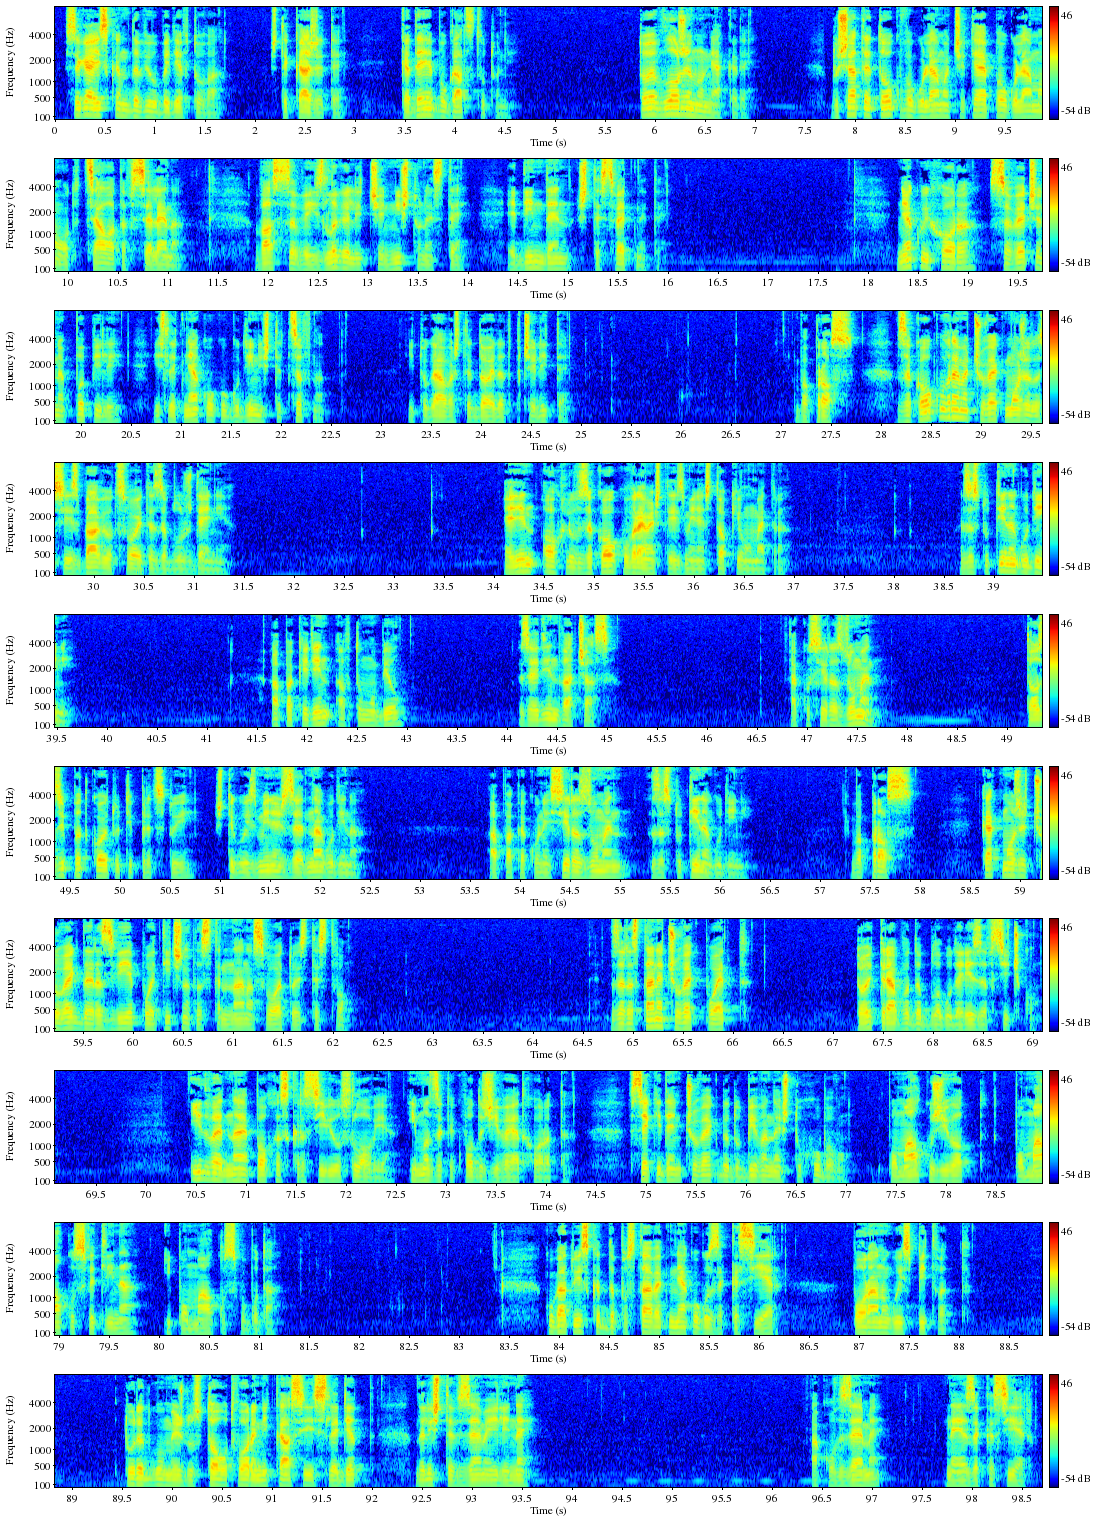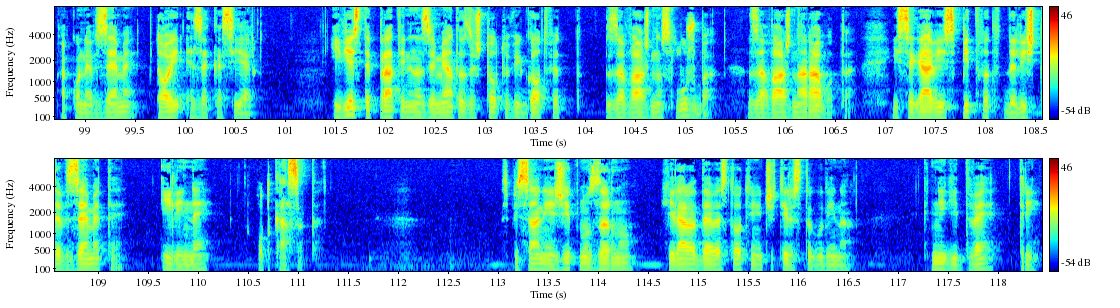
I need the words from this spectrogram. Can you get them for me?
Сега искам да ви убедя в това. Ще кажете, къде е богатството ни? То е вложено някъде. Душата е толкова голяма, че тя е по-голяма от цялата Вселена. Вас са ви излъгали, че нищо не сте. Един ден ще светнете. Някои хора са вече напъпили и след няколко години ще цъфнат. И тогава ще дойдат пчелите. Въпрос. За колко време човек може да се избави от своите заблуждения? Един охлюв за колко време ще измине 100 км? За стотина години. А пък един автомобил за един-два часа. Ако си разумен, този път, който ти предстои, ще го изминеш за една година. А пък ако не си разумен, за стотина години. Въпрос. Как може човек да развие поетичната страна на своето естество? За да стане човек поет, той трябва да благодари за всичко. Идва една епоха с красиви условия, има за какво да живеят хората. Всеки ден човек да добива нещо хубаво, по-малко живот, по-малко светлина и по-малко свобода. Когато искат да поставят някого за касиер, по-рано го изпитват. Турят го между сто отворени каси и следят дали ще вземе или не. Ако вземе, не е за касиер. Ако не вземе, той е за касиер. И вие сте пратени на земята, защото ви готвят за важна служба, за важна работа. И сега ви изпитват дали ще вземете или не от касата. Списание Житно зърно, 1940 година. Книги 2-3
